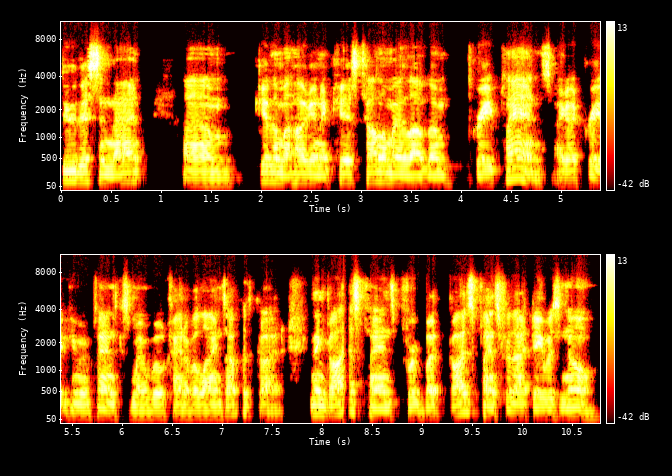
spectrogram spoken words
do this and that. Um, give them a hug and a kiss. Tell them i love them. Great plans. I got great human plans because my will kind of aligns up with god. And then god's plans for but god's plans for that day was no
